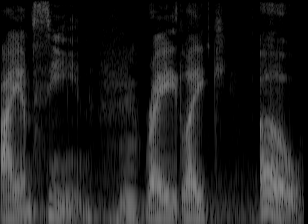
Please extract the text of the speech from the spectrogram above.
I am seen, right? Like, oh,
